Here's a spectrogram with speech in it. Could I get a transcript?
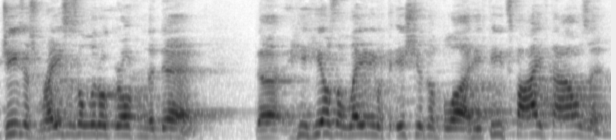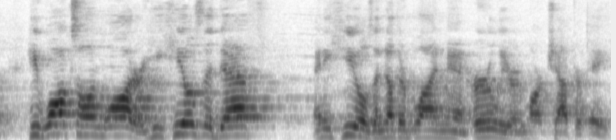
Jesus raises a little girl from the dead. The, he heals a lady with the issue of the blood. He feeds 5,000. He walks on water. He heals the deaf. And he heals another blind man earlier in Mark chapter 8.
